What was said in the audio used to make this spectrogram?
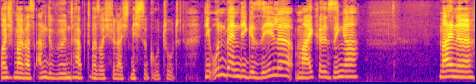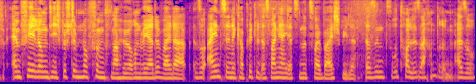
euch mal was angewöhnt habt, was euch vielleicht nicht so gut tut. Die unbändige Seele, Michael Singer, meine Empfehlung, die ich bestimmt noch fünfmal hören werde, weil da so einzelne Kapitel, das waren ja jetzt nur zwei Beispiele, da sind so tolle Sachen drin. Also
